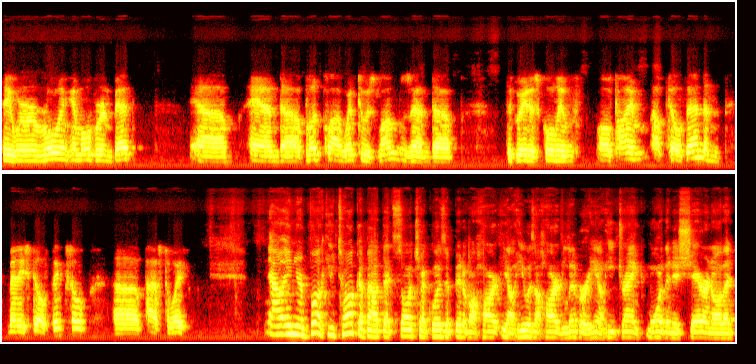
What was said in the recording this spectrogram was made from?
they were rolling him over in bed, uh, and a blood clot went to his lungs, and uh, the greatest goalie of all time up till then, and many still think so, uh, passed away. Now, in your book, you talk about that Sawchuk was a bit of a hard, you know, he was a hard liver. You know, he drank more than his share and all that.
